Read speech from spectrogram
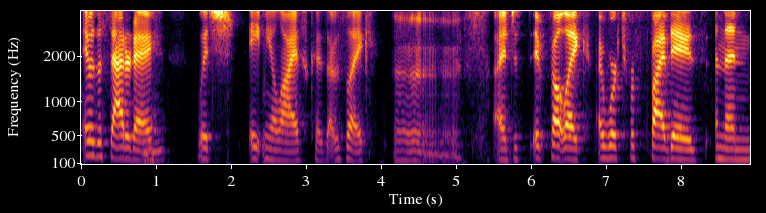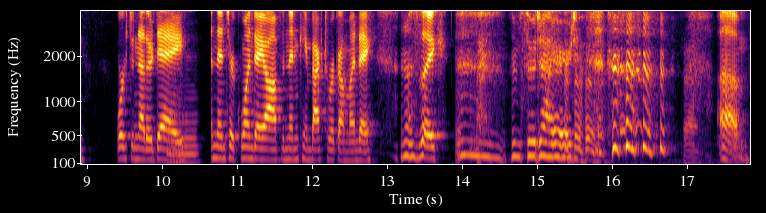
It was a Saturday, which ate me alive because I was like, uh, I just it felt like I worked for five days and then worked another day and then took one day off and then came back to work on Monday and I was like, I'm so tired. um,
